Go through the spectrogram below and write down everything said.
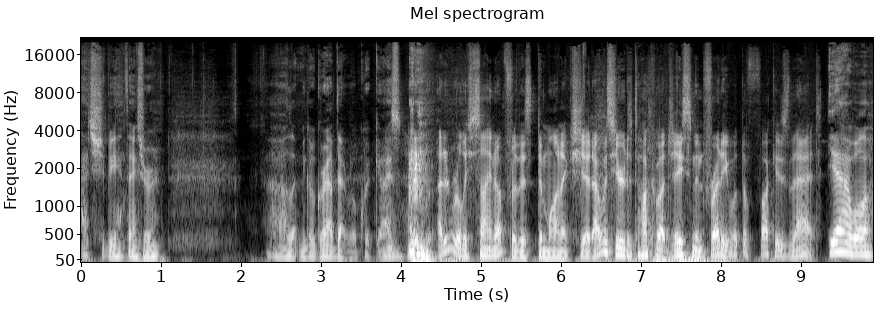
That should be. Thanks for. Uh, let me go grab that real quick, guys. I didn't really sign up for this demonic shit. I was here to talk about Jason and Freddy. What the fuck is that? yeah, well,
